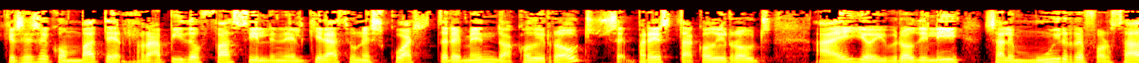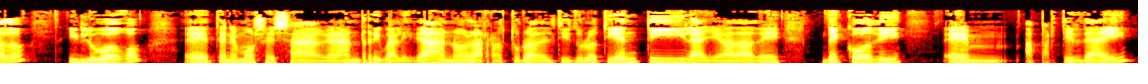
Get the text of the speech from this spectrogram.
que es ese combate rápido, fácil, en el que le hace un squash tremendo a Cody Rhodes, se presta a Cody Rhodes a ello y Brody Lee sale muy reforzado y luego eh, tenemos esa gran rivalidad, ¿no? La rotura del título TNT, la llegada de, de Cody, eh, a partir de ahí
